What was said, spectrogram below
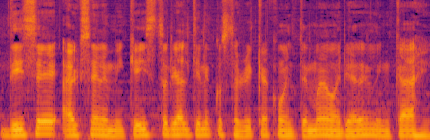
Dice Arx Enemy, ¿qué historial tiene Costa Rica con el tema de variar el encaje?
